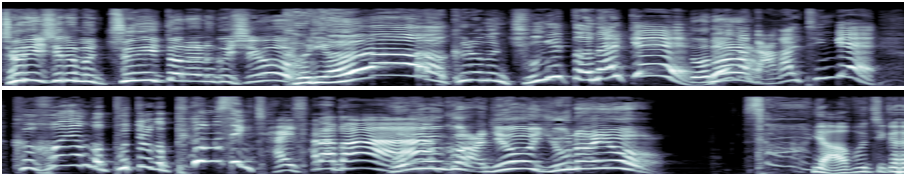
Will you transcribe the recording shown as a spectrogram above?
저리 싫으면 중이 떠나는 것이여. 그려 그러면 중이 떠날게 떠나. 내가 나갈 텐게 그 허연 거 붙들고 평생 잘 살아봐 어려운 거 아니여 유나요. 야 아버지가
